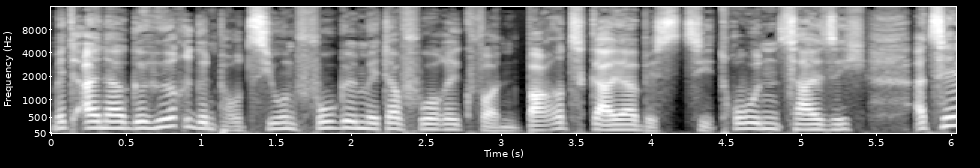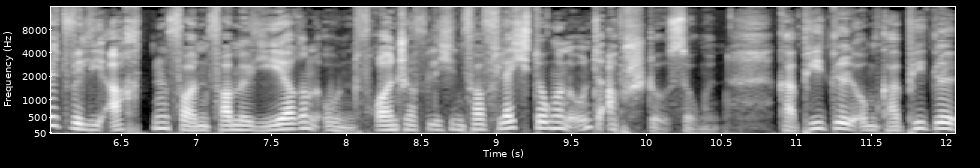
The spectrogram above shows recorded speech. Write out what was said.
Mit einer gehörigen Portion Vogelmetaphorik von Bartgeier bis Zitronenzeisig erzählt Willi Achten von familiären und freundschaftlichen Verflechtungen und Abstoßungen. Kapitel um Kapitel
